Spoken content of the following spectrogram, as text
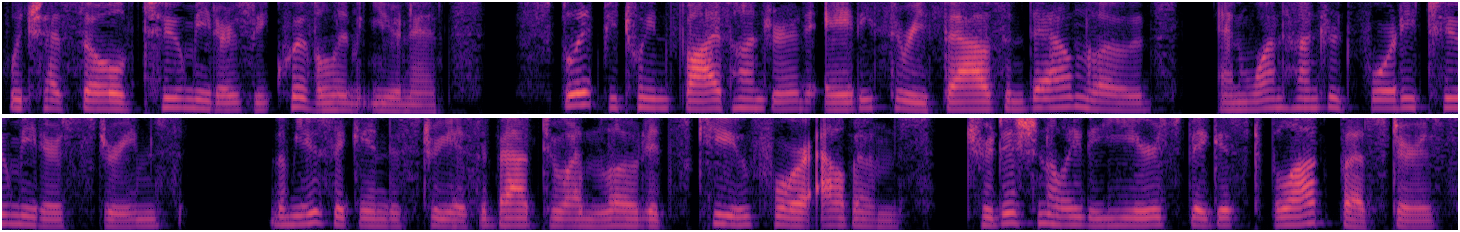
which has sold 2 meters equivalent units, split between 583,000 downloads and 142 meters streams the music industry is about to unload its Q4 albums, traditionally the year's biggest blockbusters.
